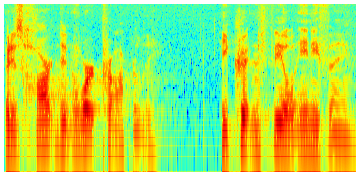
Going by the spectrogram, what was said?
but his heart didn't work properly. He couldn't feel anything.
